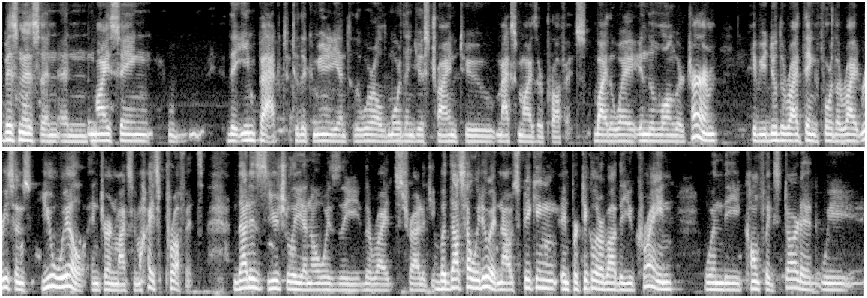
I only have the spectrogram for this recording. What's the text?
business and and minimizing the impact to the community and to the world more than just trying to maximize their profits. By the way, in the longer term, if you do the right thing for the right reasons, you will in turn maximize profits. That is usually and always the the right strategy. But that's how we do it. Now, speaking in particular about the Ukraine, when the conflict started, we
